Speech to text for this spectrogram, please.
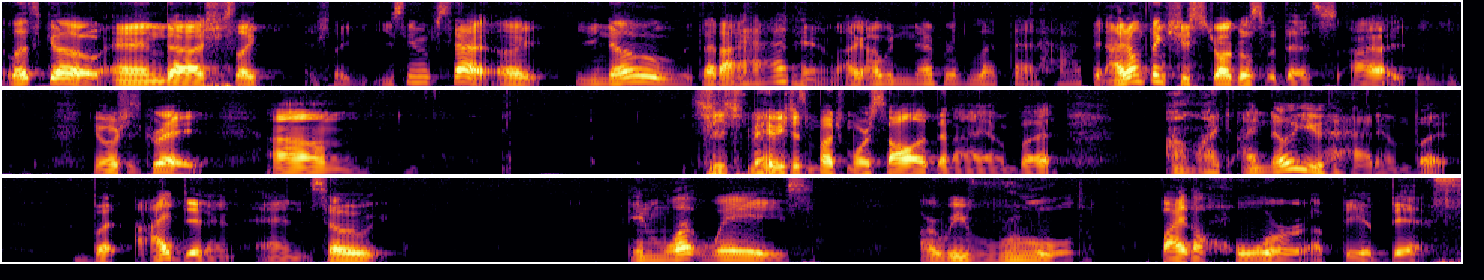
let's go. And uh, she's like, she's like, you seem upset. Like you know that I had him. I, I would never let that happen. I don't think she struggles with this. Uh, you know, which is great. Um, she's maybe just much more solid than I am, but I'm like, I know you had him, but but I didn't. And so in what ways are we ruled by the horror of the abyss,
